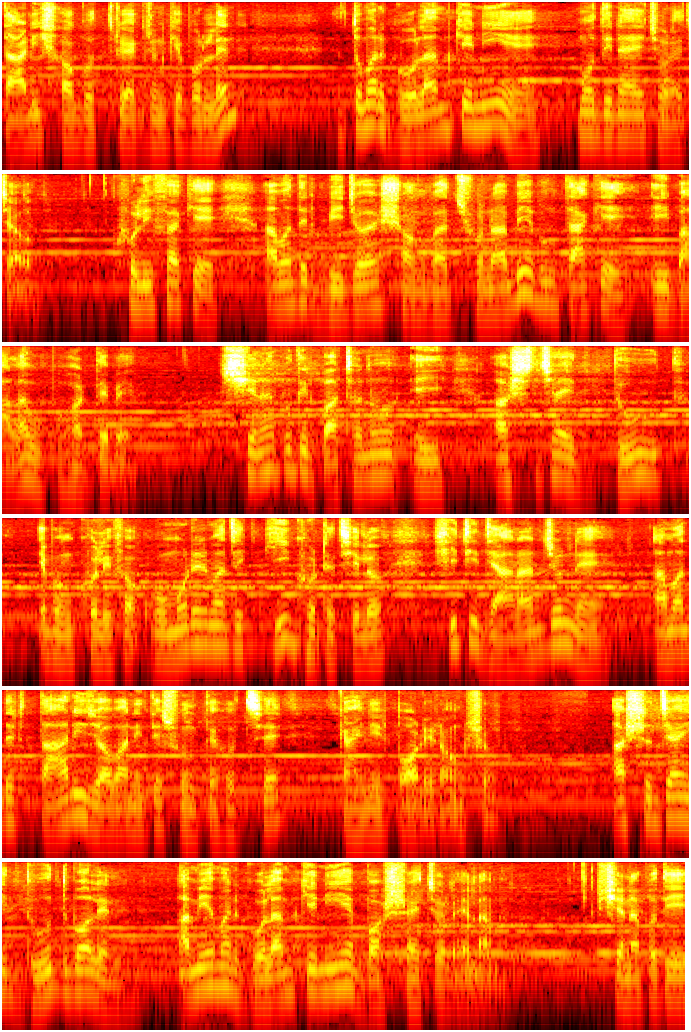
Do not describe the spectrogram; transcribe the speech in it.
তারই স্বগোত্রী একজনকে বললেন, তোমার গোলামকে নিয়ে মদিনায় চলে যাও। খলিফাকে আমাদের বিজয়ের সংবাদ শোনাবে এবং তাকে এই বালা উপহার দেবে। সেনাপতির পাঠানো এই আশজাই দূত এবং খলিফা উমরের মাঝে কি ঘটেছিল সেটি জানার জন্যে আমাদের তারই জবানিতে শুনতে হচ্ছে কাহিনীর পরের অংশ। আশজাই দূত বলেন, আমি আমার গোলামকে নিয়ে বর্ষায় চলে এলাম। সেনাপতি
